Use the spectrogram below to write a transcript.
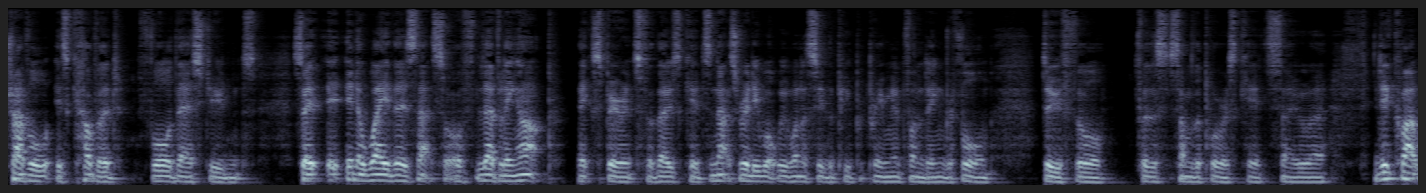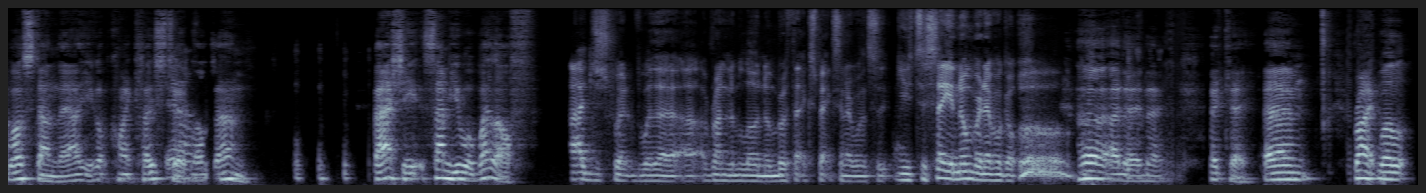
Travel is covered for their students. So, in a way, there's that sort of leveling up experience for those kids. And that's really what we want to see the pupil premium funding reform do for for the, some of the poorest kids. So, uh, you did quite well, Stan, there. You got quite close to it. Well done. But actually, Sam, you were well off. I just went with a, a random low number, expecting everyone to you to say a number and everyone go, oh. I know. Okay. Um, right. Well,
